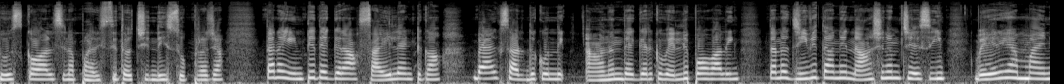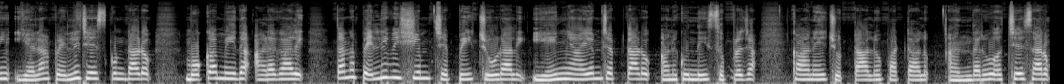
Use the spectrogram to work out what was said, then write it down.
చూసుకోవాల్సిన పరిస్థితి వచ్చింది సుప్రజ. తన ఇంటి దగ్గర సైలెంట్గా బ్యాగ్ సర్దుకుంది. ఆనంద్ దగ్గరకు వెళ్ళిపోవాలి. తన జీవితాన్ని నాశనం చేసి వేరే అమ్మాయిని ఎలా పెళ్ళి చేసుకుంటాడో ముఖం మీద అడగాలి. తన పెళ్ళి విషయం చెప్పి చూడాలి. ఏ న్యాయం చెప్తాడో అనుకుంది సుప్రజ. కానీ చుట్టాలు పట్టాలు అందరూ వచ్చేశారు.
